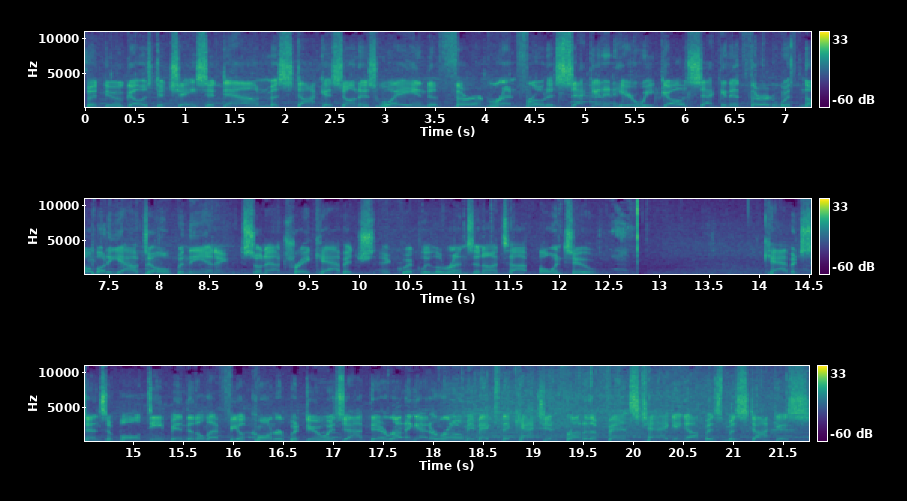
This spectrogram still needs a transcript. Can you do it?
Baddoo goes to chase it down. Moustakas on his way into third. Renfroe to second, and here we go. Second and third with nobody out to open the inning. So now Trey Cabbage, and quickly Lorenzen on top, 0-2. Cabbage sends a ball deep into the left field corner. Baddoo is out there running out of room. He makes the catch in front of the fence. Tagging up is Moustakas.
